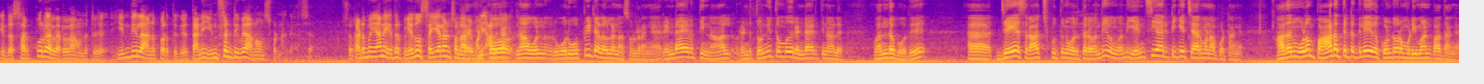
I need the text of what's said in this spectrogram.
இந்த சர்க்குலர் எல்லாம் வந்துட்டு ஹிந்தில அனுப்புறதுக்கு தனி இன்சென்டிவே அனௌன்ஸ் பண்ணாங்க. கடுமையான எதிர்ப்பு. எதுவும் செய்யலன்னு சொன்னாரு. நான் ஒன்று ஒரு ஒப்பீட்டு அளவில் நான் சொல்கிறேங்க ரெண்டாயிரத்தி நாலு ரெண்டு தொண்ணூத்தொம்பது ரெண்டாயிரத்தி நாலு வந்தபோது ஜேஎஸ் ராஜ்புத்னு ஒருத்தரை வந்து இவங்க வந்து என்சிஆர்டிக்கே சேர்மனாக போட்டாங்க. அதன் மூலம் பாடத்திட்டத்திலே இதை கொண்டு வர முடியுமான்னு பார்த்தாங்க.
